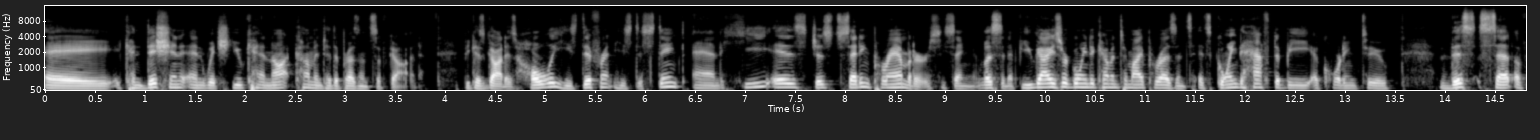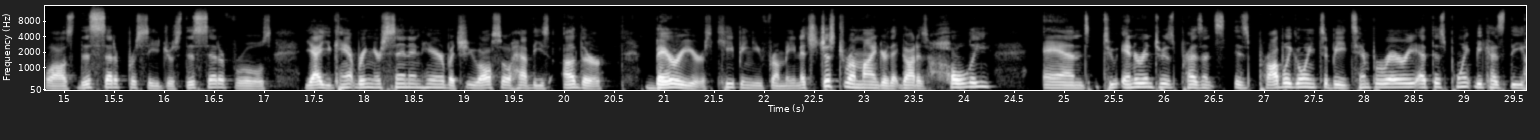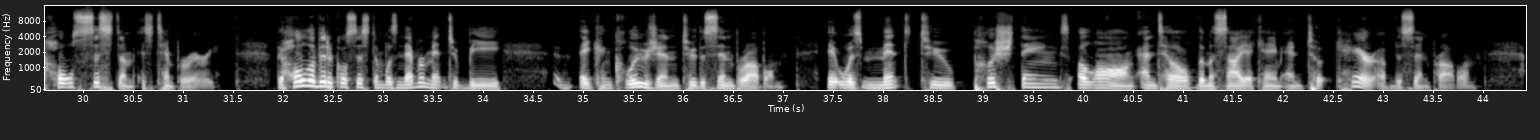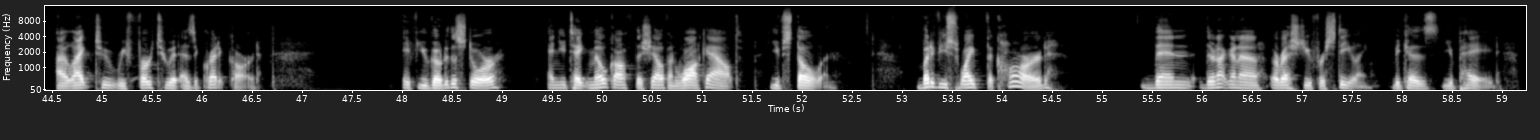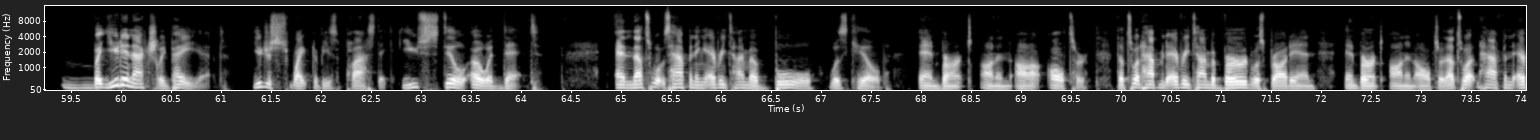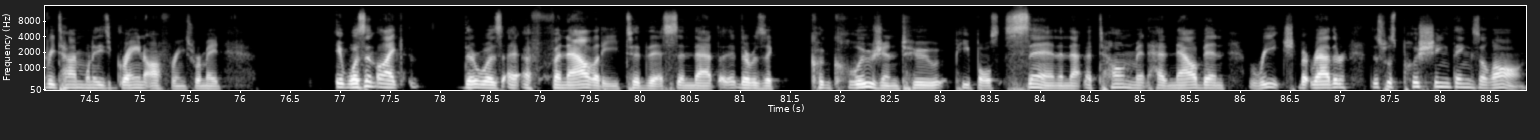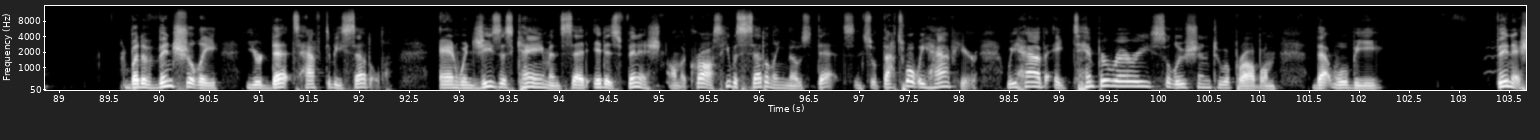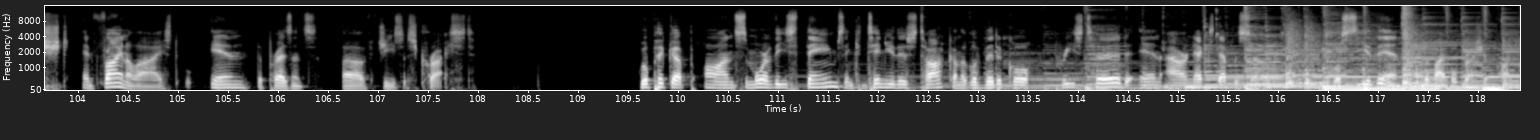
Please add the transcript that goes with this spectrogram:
a condition in which you cannot come into the presence of God because God is holy, He's different, He's distinct, and He is just setting parameters. He's saying, listen, if you guys are going to come into my presence, it's going to have to be according to this set of laws, this set of procedures, this set of rules. Yeah, you can't bring your sin in here, but you also have these other barriers keeping you from me. And it's just a reminder that God is holy and to enter into his presence is probably going to be temporary at this point because the whole system is temporary. The whole Levitical system was never meant to be a conclusion to the sin problem. It was meant to push things along until the Messiah came and took care of the sin problem. I like to refer to it as a credit card. If you go to the store and you take milk off the shelf and walk out, you've stolen. But if you swipe the card, then they're not going to arrest you for stealing because you paid. But you didn't actually pay yet. You just swiped a piece of plastic. You still owe a debt. And that's what was happening every time a bull was killed and burnt on an uh, altar. That's what happened every time a bird was brought in and burnt on an altar. That's what happened every time one of these grain offerings were made. It wasn't like there was a, a finality to this and that uh, there was a conclusion to people's sin and that atonement had now been reached, but rather this was pushing things along. But eventually, your debts have to be settled. And when Jesus came and said, It is finished on the cross, he was settling those debts. And so that's what we have here. We have a temporary solution to a problem that will be finished and finalized in the presence of Jesus Christ. We'll pick up on some more of these themes and continue this talk on the Levitical priesthood in our next episode. We will see you then on the Bible Brush Podcast.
